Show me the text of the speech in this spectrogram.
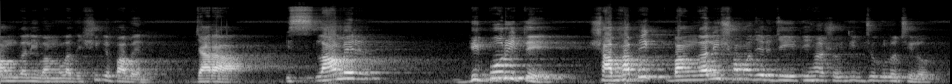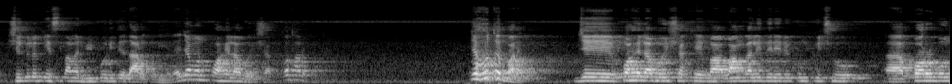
বাঙালি বাংলাদেশিকে পাবেন যারা ইসলামের বিপরীতে স্বাভাবিক বাঙালি সমাজের যে ইতিহাস, ঐতিহ্যগুলো ছিল, সেগুলোকে ইসলামের বিপরীতে দাঁড় করিয়ে দেয়। যেমন পহেলা বৈশাখ, কথার কথা। যে হতে পারে যে পহেলা বৈশাখে বা বাঙালিদের এরকম কিছু পার্বণ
